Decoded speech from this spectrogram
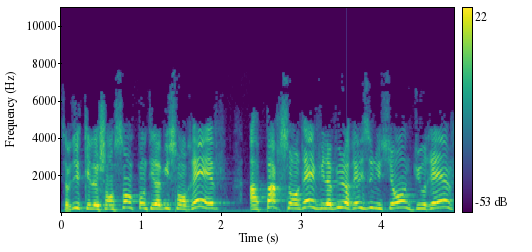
Ça veut dire que le chanson, quand il a vu son rêve, à part son rêve, il a vu la résolution du rêve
